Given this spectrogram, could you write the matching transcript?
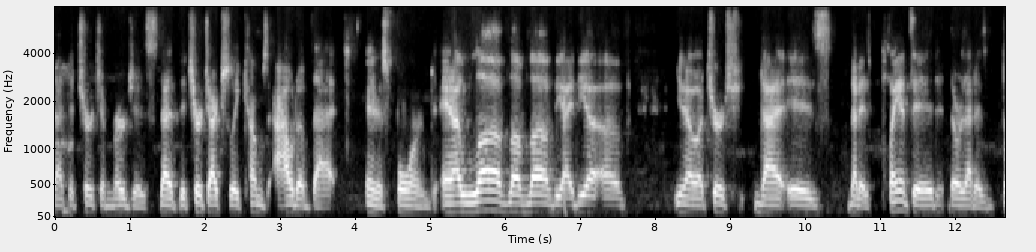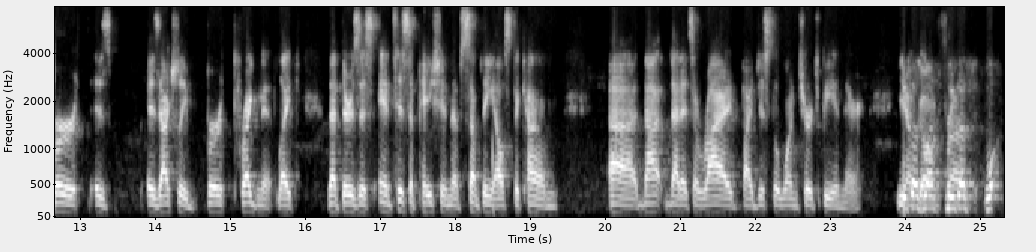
that the church emerges, that the church actually comes out of that and is formed. And I love, love, love the idea of you know a church that is that is planted or that is birth is is actually birth pregnant like that there's this anticipation of something else to come uh not that it's arrived by just the one church being there you because know what, from, because what,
